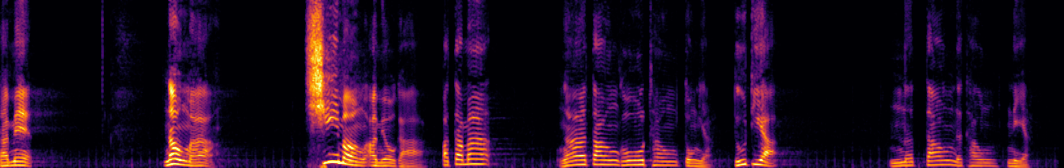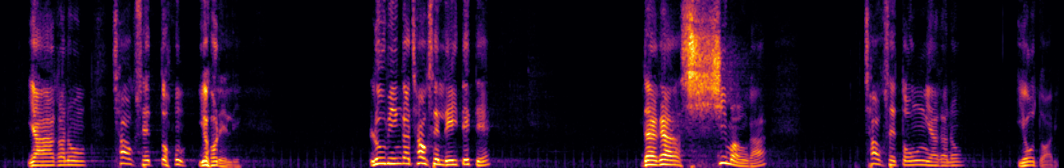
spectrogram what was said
ဒါပေမဲ့နောက်မှာရှီမောင်အမျိုးကပထမ9900ဒုတိယ2200ရာကနုံ63ရောတယ်လေ လူဘင်က64တက်တယ်ဒါကရှီမောင်က63ရာကနုံရောသွားပြီ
